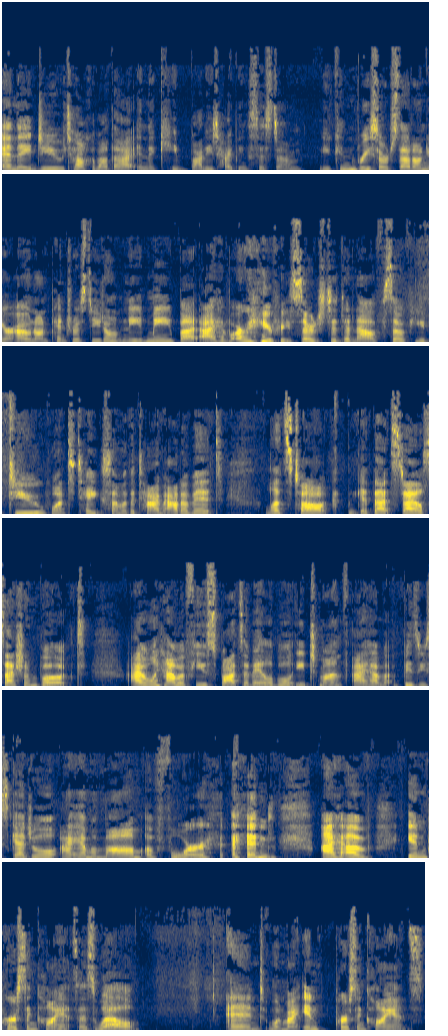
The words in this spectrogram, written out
and they do talk about that in the Kibbe body typing system. You can research that on your own on Pinterest. You don't need me, but I have already researched it enough. So if you do want to take some of the time out of it, let's talk, get that style session booked. I only have a few spots available each month. I have a busy schedule. I am a mom of four and I have in person clients as well. And when my in person clients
